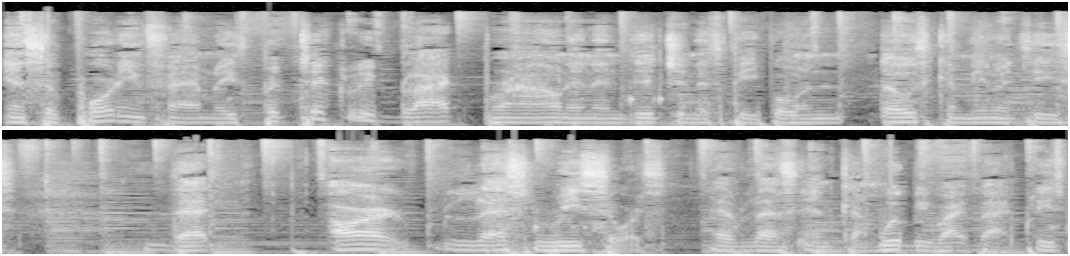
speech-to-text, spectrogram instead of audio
in supporting families, particularly black, brown, and indigenous people in those communities that are less resourced, have less income. We'll be right back, please.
